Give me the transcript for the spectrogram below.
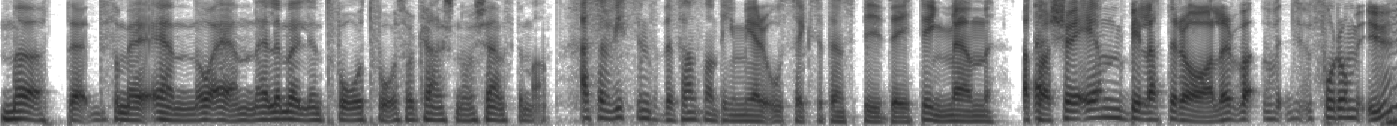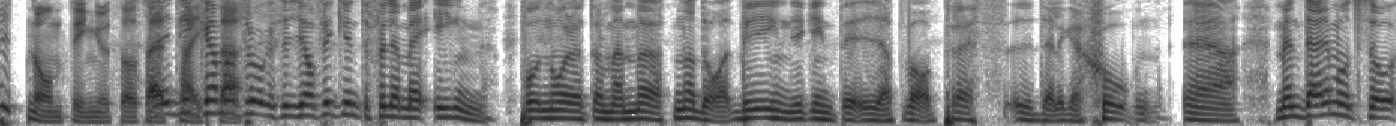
möte som är en och en eller möjligen två och två så kanske någon tjänsteman. Alltså jag visste inte att det fanns någonting mer osexigt än speed dating, men att ha 21 bilateraler, va- får de ut någonting utav så här Nej, det kan man fråga sig. Jag fick ju inte följa med in på några av de här mötena då. Det ingick inte i att vara press i delegation. Eh, men däremot så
